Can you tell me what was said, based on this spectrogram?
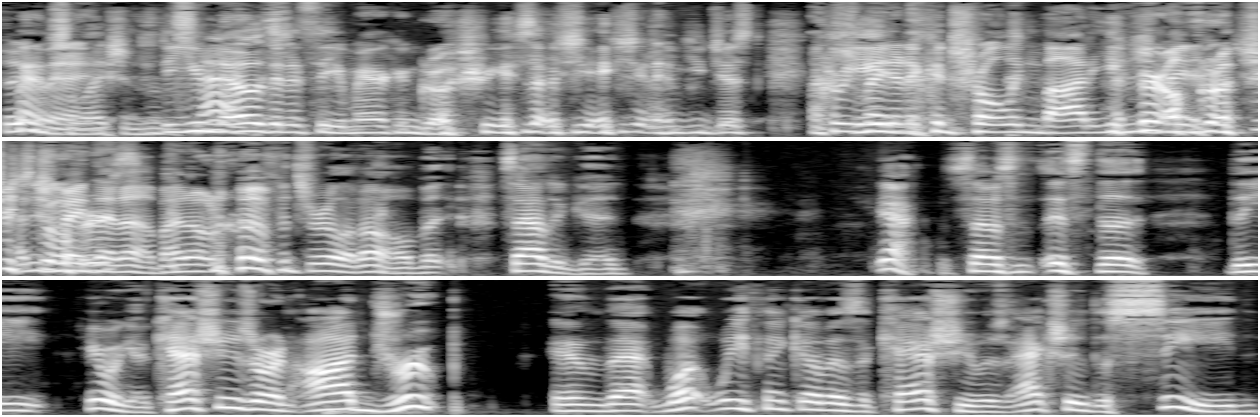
food Wait a minute. selections. Do you know that it's the American Grocery Association? Have you just I just created made- a controlling body for all grocery I just stores? made that up. I don't know if it's real at all, but it sounded good. Yeah. So it's, it's the, the, here we go. Cashews are an odd drupe in that what we think of as a cashew is actually the seed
